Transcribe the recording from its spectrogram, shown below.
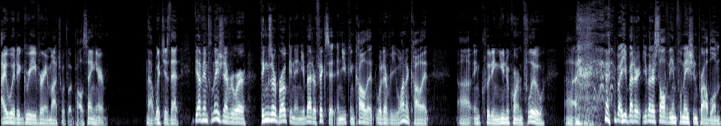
I would agree very much with what Paul's saying here, uh, which is that if you have inflammation everywhere, things are broken and you better fix it. And you can call it whatever you want to call it, uh, including unicorn flu. Uh, but you better you better solve the inflammation problem.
